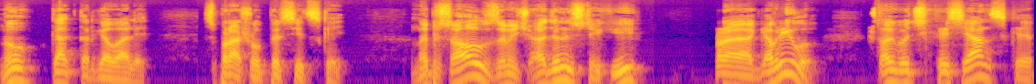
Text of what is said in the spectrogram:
«Ну, как торговали?» – спрашивал Персидский. «Написал замечательные стихи. Про Гаврилу? Что-нибудь христианское?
